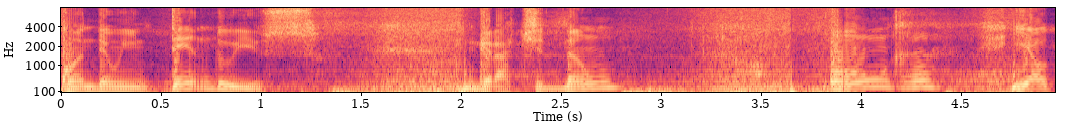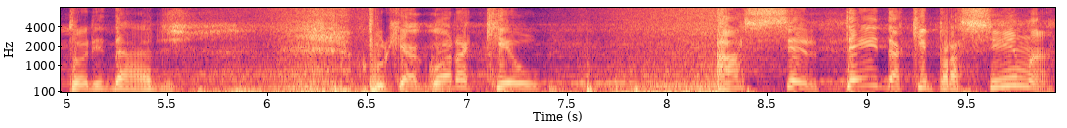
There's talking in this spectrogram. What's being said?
Quando eu entendo isso, gratidão, honra e autoridade. Porque agora que eu acertei daqui para cima,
